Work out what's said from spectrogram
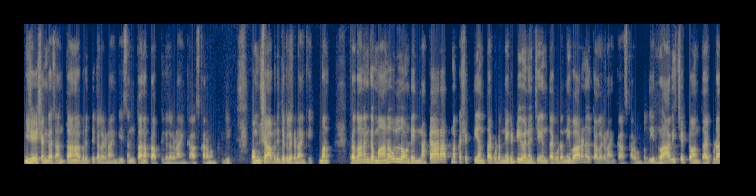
విశేషంగా సంతాన అభివృద్ధి కలగడానికి సంతాన ప్రాప్తి కలగడానికి ఆస్కారం ఉంటుంది. వంశాభివృద్ధి కలగడానికి. మన ప్రధానంగా మానవుల్లో ఉండే నకారాత్మక శక్తి అంతా కూడా నెగిటివ్ ఎనర్జీ అంతా కూడా నివారణ కలగడానికి ఆస్కారం ఉంటుంది. రావి చెట్టు అంతా కూడా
